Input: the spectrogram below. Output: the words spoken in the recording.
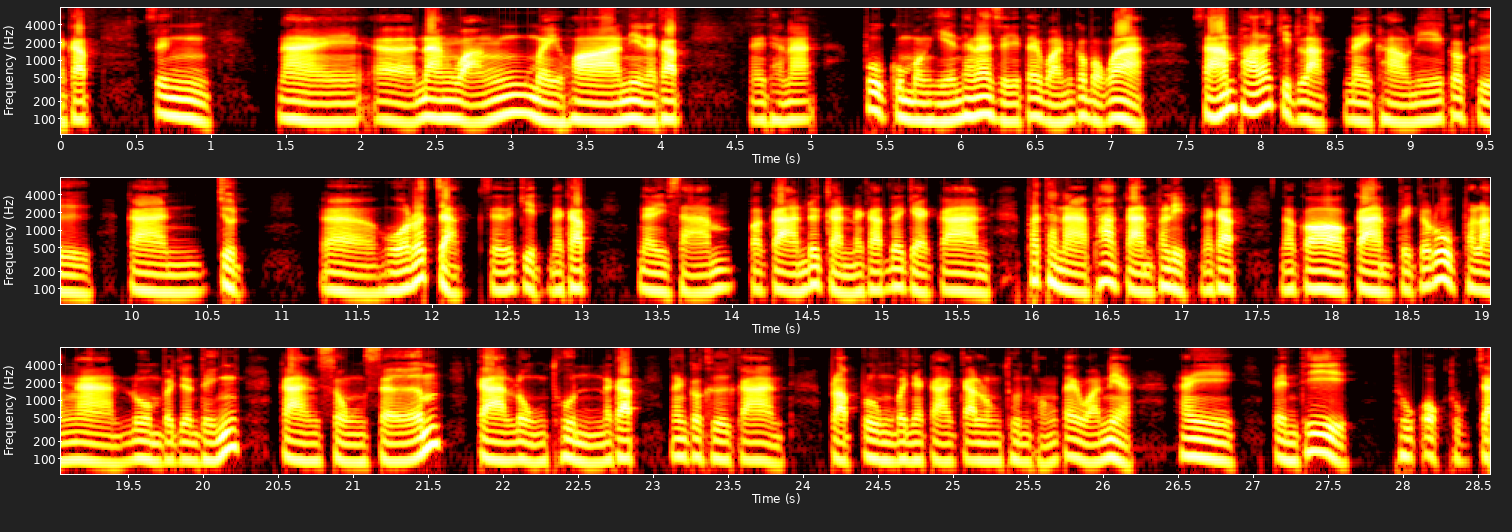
นะครับ ซึ่งนายนางหวังเหมยฮวานี่นะครับในฐานะผู้กลุ่มบังเหียนทางด้านเศรษฐกิจไต้หวันก็บอกว่า 3 ภารกิจหลักในคราวนี้ก็คือการจุดหัวรถจักรเศรษฐกิจนะครับ ใน 3 ประการด้วยกันนะครับ ได้แก่การพัฒนาภาคการผลิตนะครับ แล้วก็การปฏิรูปพลังงาน รวมไปจนถึงการส่งเสริมการลงทุนนะครับ นั่นก็คือการปรับปรุงบรรยากาศการลงทุนของไต้หวันเนี่ยให้เป็นที่ถูกอกถูกใจ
